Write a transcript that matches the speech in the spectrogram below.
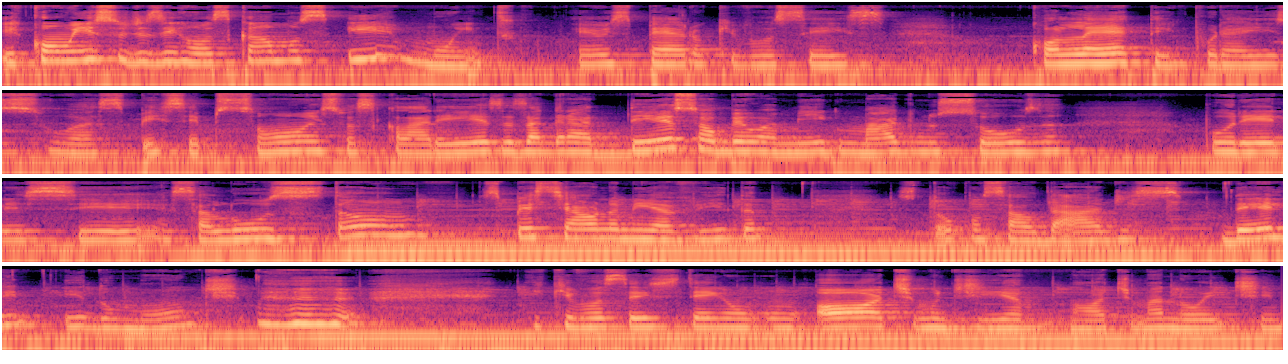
E com isso desenroscamos e muito. Eu espero que vocês coletem por aí suas percepções, suas clarezas. Agradeço ao meu amigo Magno Souza por ele ser essa luz tão especial na minha vida. Estou com saudades dele e do monte. e que vocês tenham um ótimo dia, uma ótima noite,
